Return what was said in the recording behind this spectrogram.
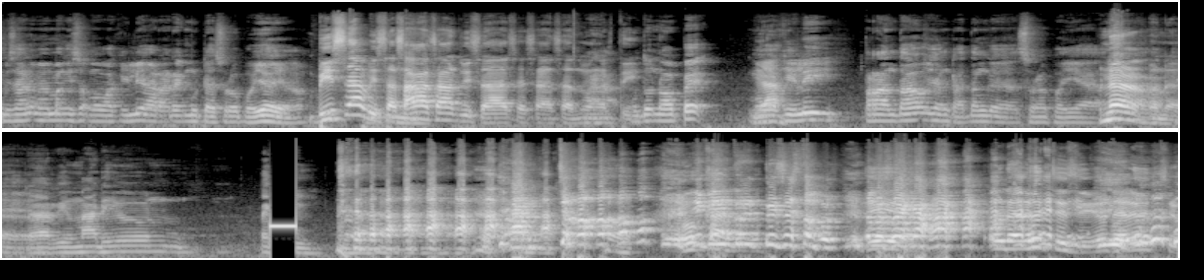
misalnya memang iso mewakili arek-arek muda Surabaya ya. Bisa, bisa. Sangat-sangat bisa. Saya sangat-sangat Nah, mengerti. untuk Nope Ya. Perantau yang datang ke Surabaya. Bener. Bener. Dari Madiun Iki kritis tembus. Terus Iya. mereka. udah lucu sih, udah lucu.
